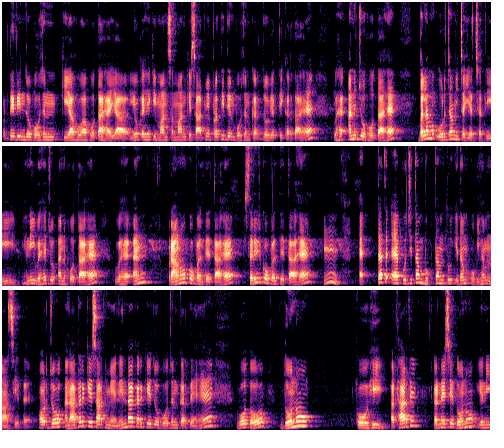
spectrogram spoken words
प्रतिदिन जो भोजन किया हुआ होता है या यूँ कहे कि मान सम्मान के साथ में प्रतिदिन भोजन कर जो व्यक्ति करता है वह अन्न जो होता है बलम ऊर्जम चयच्छति यानी वह जो अन्न होता है वह अन्न प्राणों को बल देता है शरीर को बल देता है हम्म, तत् अपूजितम भुक्तम तु इदम उभियम नासियत। है और जो अनादर के साथ में निंदा करके जो भोजन करते हैं वो तो दोनों को ही, अर्थात करने से दोनों, यानी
